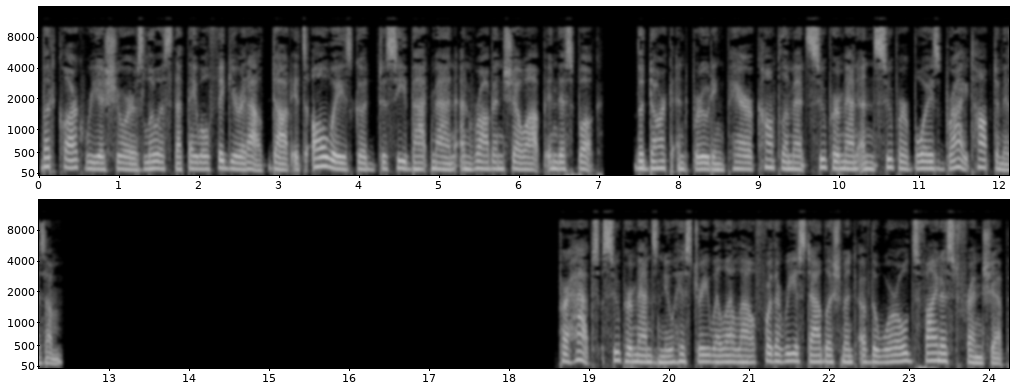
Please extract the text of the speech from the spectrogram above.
But Clark reassures Lois that they will figure it out. It's always good to see Batman and Robin show up in this book. The dark and brooding pair complement Superman and Superboy's bright optimism. Perhaps Superman's new history will allow for the re-establishment of the world's finest friendship.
